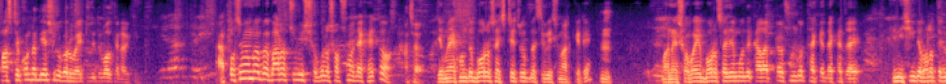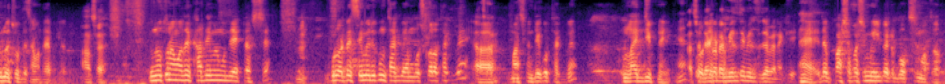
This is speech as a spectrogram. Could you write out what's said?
ফার্স্টে কোনটা দিয়ে শুরু করব একটু যদি বলতেন আর কি? আর প্রথমে আমরা বারো চব্বিশগুলো সবসময় দেখাই তো? আচ্ছা। যেমন এখন তো বড় সাইজটা চলতেছে বেশি মার্কেটে মানে সবাই বড় সাইজের মধ্যে কালারটাও সুন্দর থাকে দেখা যায় ফিনিশিংটা ভালো থাকে এগুলো চলতেছে আমাদের অ্যাভেলেবল আচ্ছা। নতুন আমাদের খাদিমের মধ্যে একটা আসছে। পুরোটা সেম এরকম থাকবে অ্যাম্বোস করা থাকবে আর মাঝখানে ডেকোর থাকবে। লাইট ডিপ নেই হ্যাঁ আচ্ছা মিলতে মিলতে যাবে নাকি? হ্যাঁ এটা পাশাপাশি মিলবে একটা বক্সের মতো হবে।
